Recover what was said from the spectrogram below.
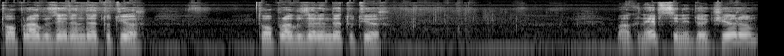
toprak üzerinde tutuyor. Toprak üzerinde tutuyor. Bakın hepsini döküyorum.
